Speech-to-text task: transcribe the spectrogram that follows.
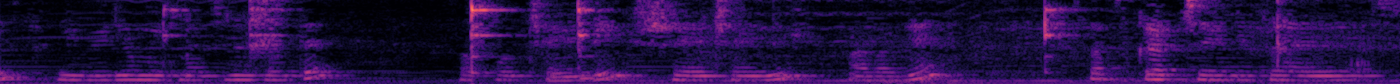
ప్లీజ్ ఈ వీడియో మీకు నచ్చినట్లయితే సపోర్ట్ చేయండి షేర్ చేయండి అలాగే సబ్స్క్రైబ్ చేయండి ఫ్రెండ్స్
